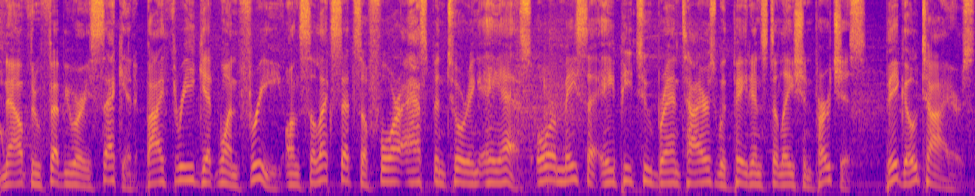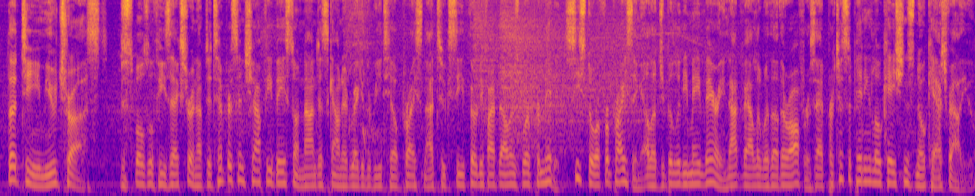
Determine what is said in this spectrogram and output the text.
Now through February 2nd, buy three, get one free on select sets of four Aspen Touring AS or Mesa AP2 brand tires with paid installation purchase. Big O Tires, the team you trust. Disposal fees extra and up to 10% shop fee based on non discounted regular retail price not to exceed $35 where permitted. See store for pricing. Eligibility may vary, not valid with other offers at participating locations, no cash value.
